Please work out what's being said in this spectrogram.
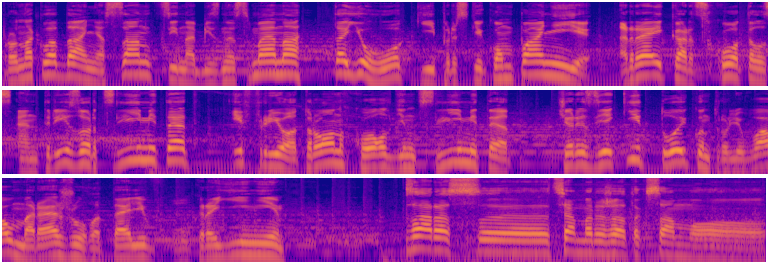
про накладання санкцій на бізнесмена та його кіпрські компанії Raycards Hotels and Resorts Limited і Friotron Holdings Limited, через які той контролював мережу готелів в Україні. Зараз е, ця мережа так само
